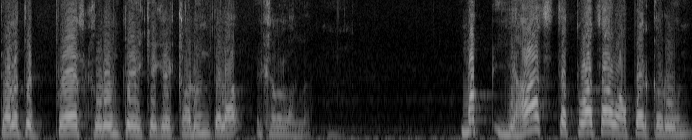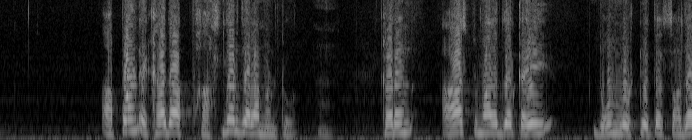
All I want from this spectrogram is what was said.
त्याला ते प्रयास करून ते एक एक एक काढून त्याला हे करावं लागलं. मग ह्याच तत्वाचा वापर करून आपण एखादा फासनर ज्याला म्हणतो कारण आज तुम्हाला जर काही दोन गोष्टी तर साधा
